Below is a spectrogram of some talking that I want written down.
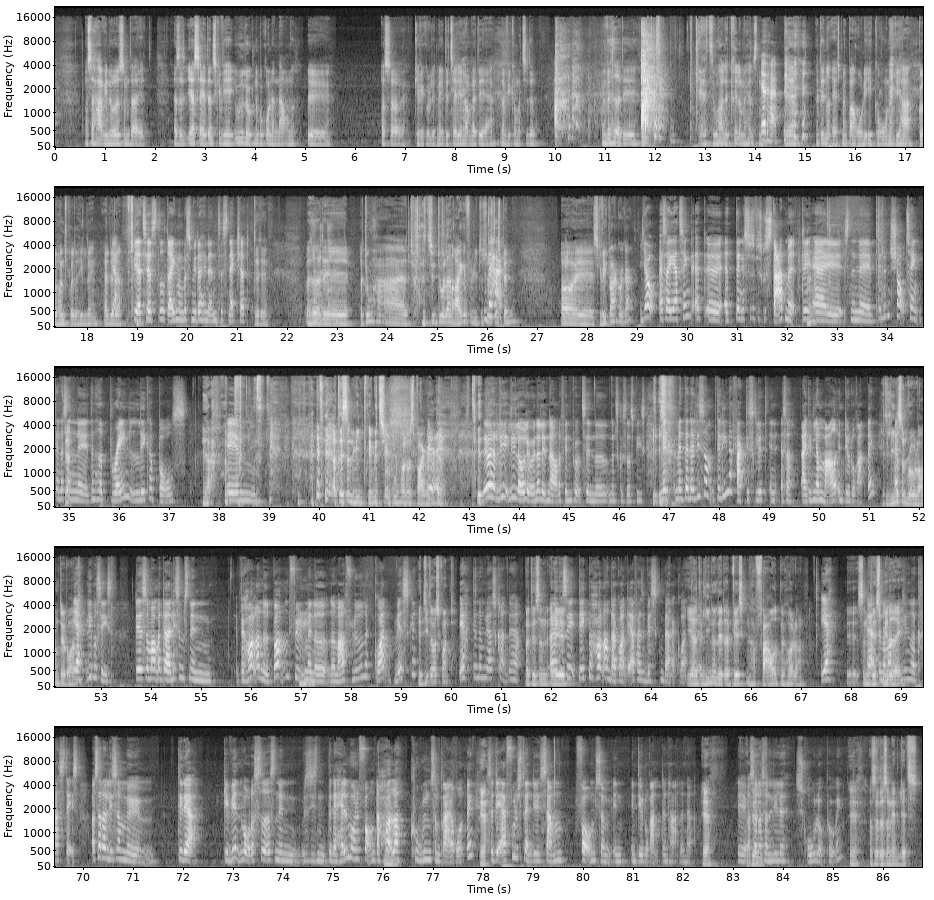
Og så har vi noget, som der er, altså jeg sagde, den skal vi have udelukkende på grund af navnet. Øh, og så kan vi gå lidt mere i detaljen om, hvad det er, når vi kommer til den. Men hvad hedder det? Ja, du har lidt kriller med halsen. Ja, det har jeg. Ja, og det er noget astma. Bare roligt, ikke corona. Vi har gået håndsprittet hele dagen. Alt det Ja, der. vi er testet. Der er ikke nogen, der smitter hinanden til Snackchat. Det er det. Hvad hedder det? Og du har, du, du, du har lavet en rækkefølge, du synes, det, har er spændende. Og øh, skal vi ikke bare gå i gang? Jo, altså jeg tænkte, at, øh, at den, jeg synes, at vi skulle starte med, det mm. er øh, sådan en, øh, det er lidt en sjov ting. Den er Ja. sådan, øh, den hedder Brain Liquor Balls. Ja, øhm, det, og det er sådan min primitive humor, der sparker Det- ind der. Det var lige, lige lovligt underligt navn at finde på til noget, man skal sidde og spise. Men, men den er ligesom, det ligner faktisk lidt, en, altså, nej, det ligner meget en deodorant, ikke? Ja, det ligner Altså- sådan roll-on deodorant. Ja, lige præcis. Det er som om, at der er ligesom sådan en beholder nede i bunden, fyldt Mm. med noget, noget meget flydende grønt væske. Ja, dit er også grønt. Ja, det er nemlig også grønt, det her. Og det er sådan, Og er jeg kan det, se, det er ikke beholderen, der er grøn, det er faktisk væsken, der er grøn. ja, det ligner lidt, at væsken har farvet beholderen. Ja, Øh, sådan ja det er er smittet af. lige noget krasdags. Og så er der ligesom øh, det der gevind, hvor der sidder sådan en, skal jeg sådan, den der halvmåneform, der holder mm. kuglen, som drejer rundt. Ikke? Ja. Så det er fuldstændig samme form, som en, en deodorant, den har, den her. Ja, Øh, og Det- så er der sådan en lille skruelåg på, ikke? ja. Og så er der sådan en let,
